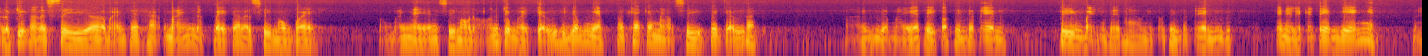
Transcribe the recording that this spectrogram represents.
lúc trước là nó xi ờ, bản thể thao, bản đặc biệt đó là xi màu vàng còn bản này ờ, xi màu đỏ nói chung là chữ thì giống nhau nó khác cái màu xi với chữ thôi. À, giờ này ờ, thì có thêm cái tem phiên bản thể thao này có thêm cái tem cái này là cái tem dán nha. Đây.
